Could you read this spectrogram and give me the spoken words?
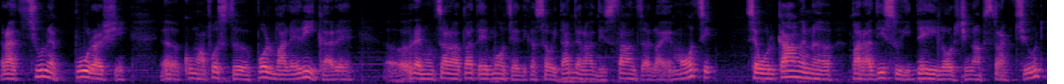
Rațiune pură și uh, cum a fost uh, Paul Valery care uh, renunța la toate emoții, adică să uita de la distanță la emoții, se urca în paradisul ideilor și în abstracțiuni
